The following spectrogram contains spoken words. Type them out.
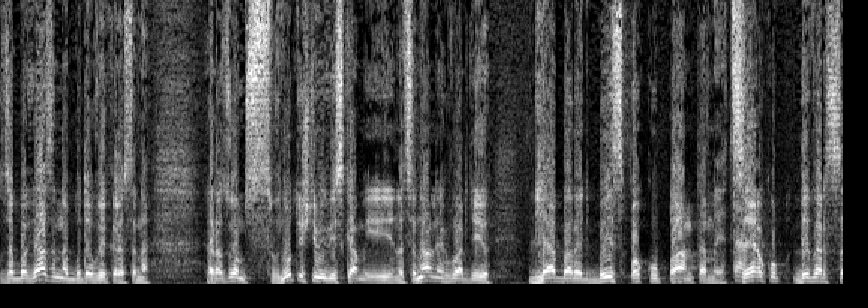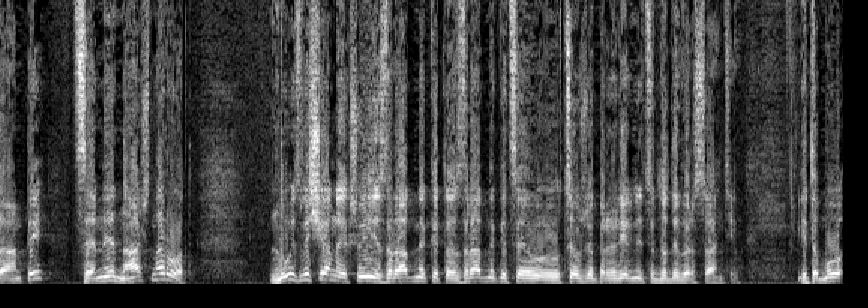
зобов'язана буде використана разом з внутрішніми військами і Національною гвардією для боротьби з окупантами. Так. Це окуп... диверсанти, це не наш народ. Ну і звичайно, якщо є зрадники, то зрадники це, це вже прирівнюється до диверсантів. І тому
